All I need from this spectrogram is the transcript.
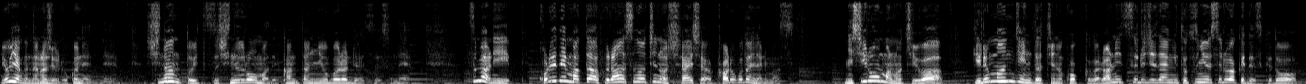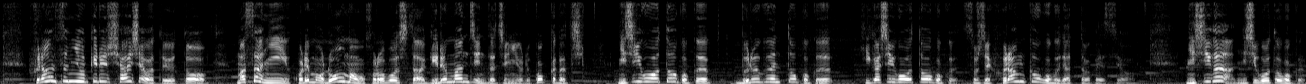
476年ね、死なんと言いつつ死ぬローマで簡単に覚えられるやつですね。つまり、これでまたフランスの地の支配者が変わることになります。西ローマの地はゲルマン人たちの国家が乱立する時代に突入するわけですけどフランスにおける支配者はというとまさにこれもローマを滅ぼしたゲルマン人たちによる国家たち西郷東国ブルグン東国東郷東国そしてフランク王国であったわけですよ西が西郷東国。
